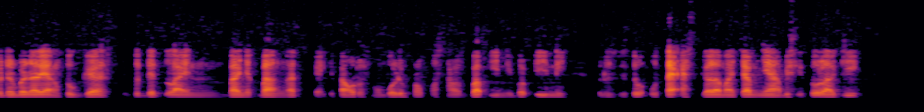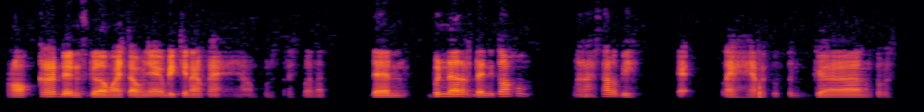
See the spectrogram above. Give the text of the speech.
benar-benar yang tugas itu deadline banyak banget. Kayak kita harus ngumpulin proposal bab ini bab ini. Terus itu UTS segala macamnya. Habis itu lagi proker dan segala macamnya yang bikin aku kayak ya ampun stres banget. Dan bener dan itu aku ngerasa lebih kayak leher tuh tegang terus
